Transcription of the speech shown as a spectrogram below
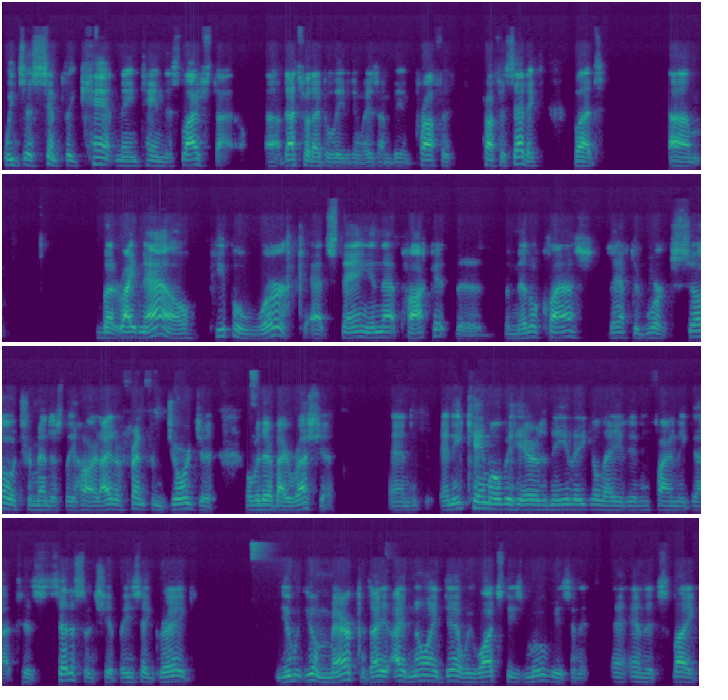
we just simply can't maintain this lifestyle. Uh, that's what I believe, anyways. I'm being prophet prophetic, but um, but right now people work at staying in that pocket the the middle class they have to work so tremendously hard i had a friend from georgia over there by russia and and he came over here as an illegal alien and he finally got his citizenship but he said greg you you americans I, I had no idea we watch these movies and it and it's like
